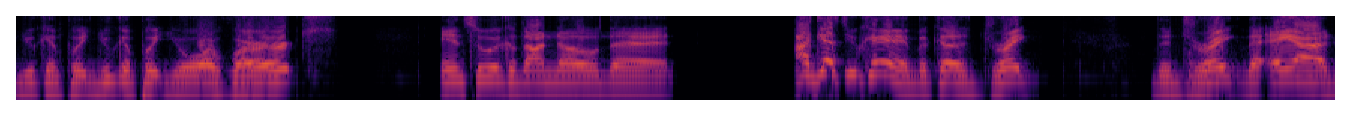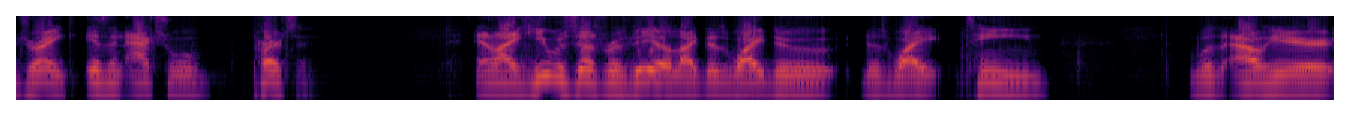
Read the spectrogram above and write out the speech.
you can put you can put your words into it because I know that I guess you can because Drake, the Drake, the AI Drake is an actual person. And like he was just revealed, like this white dude, this white teen was out here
